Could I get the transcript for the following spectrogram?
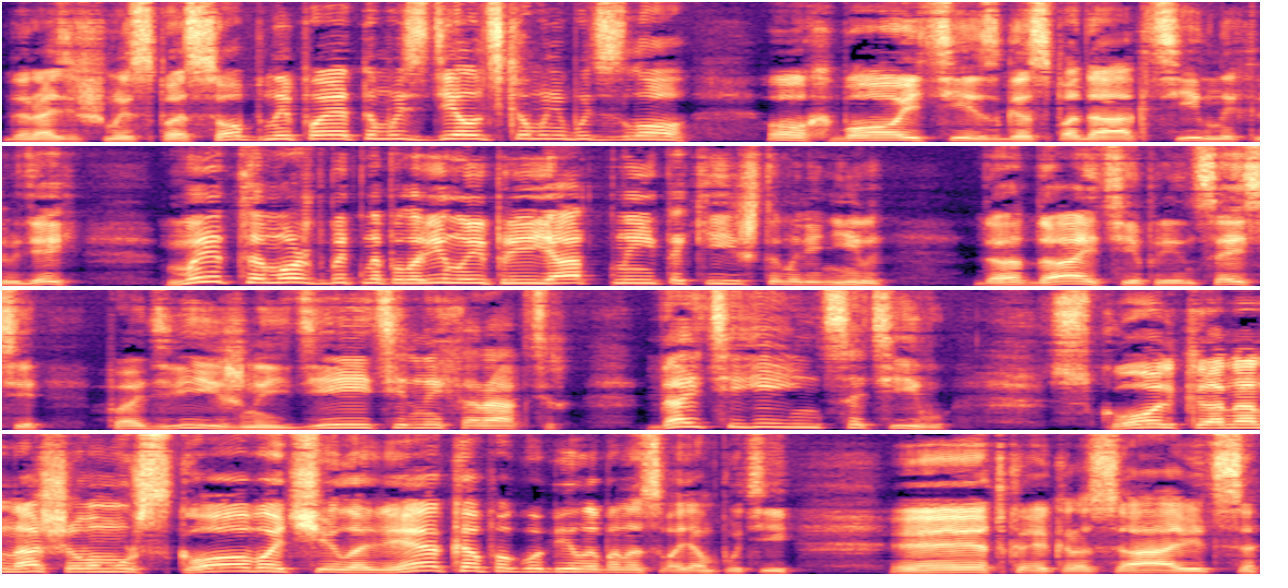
да разве ж мы способны поэтому сделать кому-нибудь зло? Ох, бойтесь, господа активных людей!» Мы-то, может быть, наполовину и приятные такие, что мы ленивы. Да дайте принцессе подвижный, деятельный характер, дайте ей инициативу. Сколько она нашего мужского человека погубила бы на своем пути! Эткая красавица,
